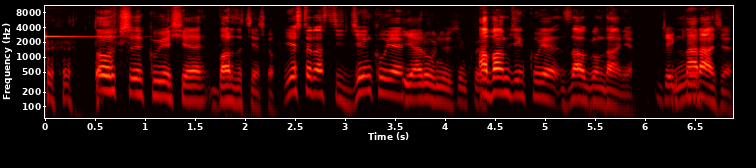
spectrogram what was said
to oczekuje się bardzo ciężko. Jeszcze raz Ci dziękuję, Ja również dziękuję. a Wam dziękuję za oglądanie. Dzięki. Na razie.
